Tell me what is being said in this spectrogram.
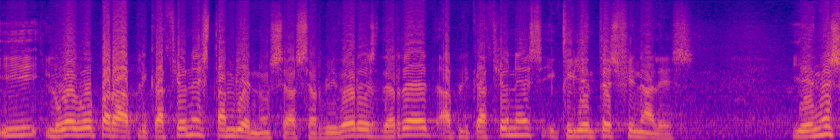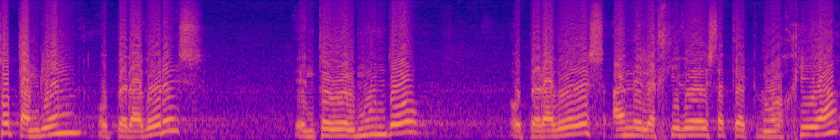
Y luego para aplicaciones también, o sea, servidores de red, aplicaciones y clientes finales. Y en eso también operadores en todo el mundo, operadores han elegido esta tecnología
